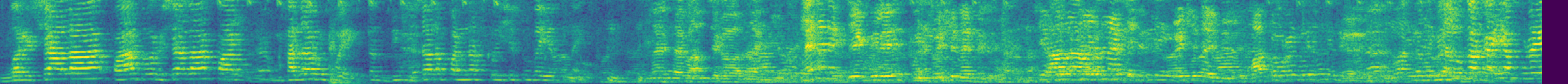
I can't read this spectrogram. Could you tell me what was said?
वर्षाला पाच वर्षाला पाच हजार रुपये. तर दिवसाला पन्नास पैसे सुद्धा येत नाही. नाही साहेब आमच्या गावात नाही. नाही, नाही, नाही. दिले चेक दिले पण पैसे नाही दिले. पैसे नाही दिले. विजू काका या पुढे.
